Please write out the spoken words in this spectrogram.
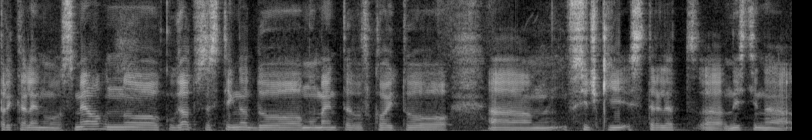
прекалено смел, но когато се стигна до момента, в който а, всички стрелят а, наистина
